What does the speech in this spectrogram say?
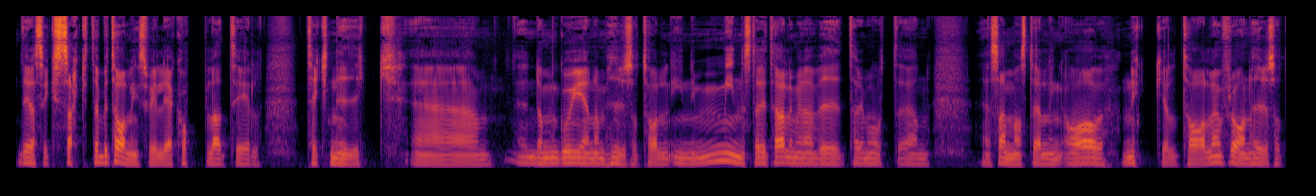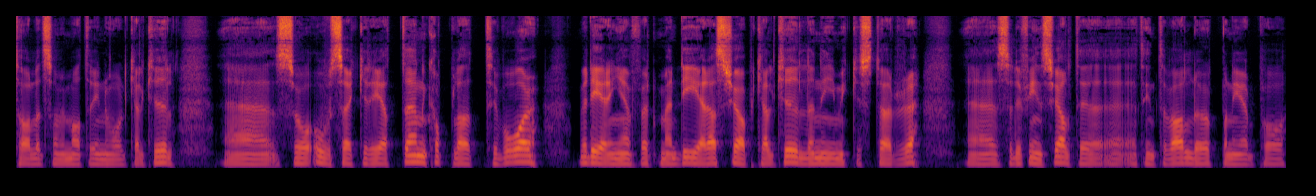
deras exakta betalningsvilja kopplad till teknik. Eh, de går igenom hyresavtalen in i minsta detalj medan vi tar emot en eh, sammanställning av nyckeltalen från hyresavtalet som vi matar in i vår kalkyl. Eh, så osäkerheten kopplat till vår värdering jämfört med deras köpkalkyl, den är mycket större. Eh, så det finns ju alltid eh, ett intervall då upp och ner på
